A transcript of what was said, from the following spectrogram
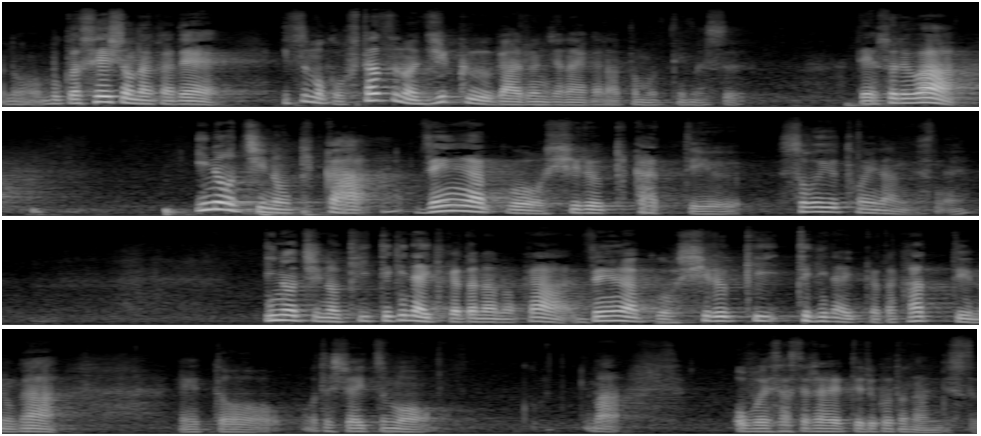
あの僕は聖書の中でいつもこう2つの軸があるんじゃないかなと思っています。でそれは命の木か善悪を知る木かっていうそういう問いなんですね。命の木的な生き方なのか善悪を知る木的な生き方かっていうのが、えーと、私はいつも、まあ、覚えさせられていることなんです。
